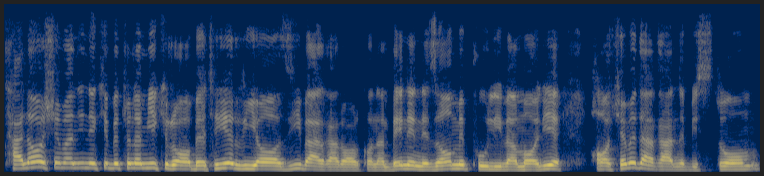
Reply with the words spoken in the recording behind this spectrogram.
تلاش من اینه که بتونم یک رابطه ریاضی برقرار کنم بین نظام پولی و مالی حاکم در قرن بیستم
